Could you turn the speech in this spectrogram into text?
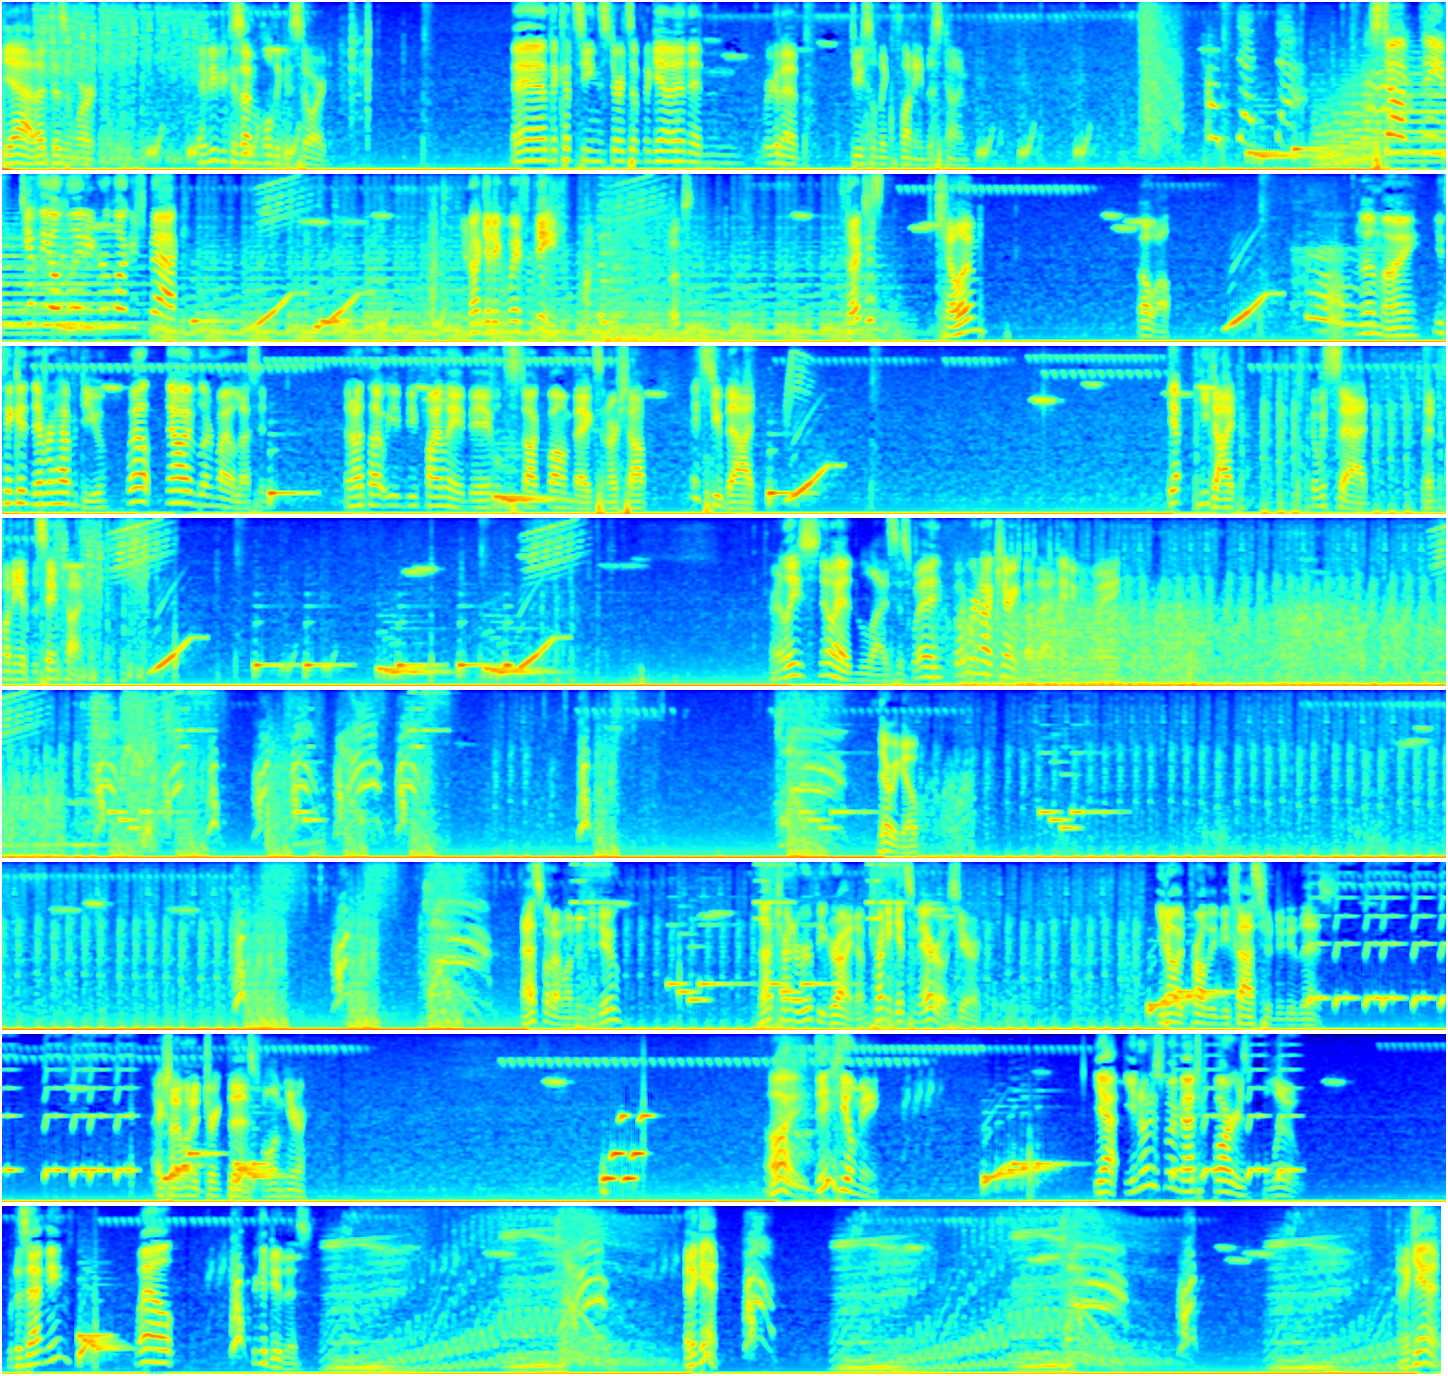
Yeah, that doesn't work. Maybe because I'm holding a sword. And the cutscene starts up again, and we're gonna do something funny this time. Stop, thief! Give the old lady her luggage back! You're not getting away from me! Whoops. Did I just kill him? Oh well. Oh my. You think it never happened to you? Well, now I've learned my lesson. And I thought we'd be finally be able to stock bomb bags in our shop. It's too bad. Yep, he died. It was sad. And funny at the same time. Or at least Snowhead lies this way, but we're not caring about that anyway. There we go. That's what I wanted to do. Not trying to rupee grind. I'm trying to get some arrows here. You know, it'd probably be faster to do this. Actually, I want to drink this while I'm here. Oh, it did heal me. Yeah, you notice my magic bar is blue. What does that mean? Well, we could do this. And again. And again.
